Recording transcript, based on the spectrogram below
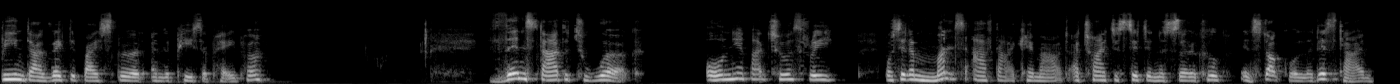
being directed by Spirit and a piece of paper. Then started to work only about two or three, was it a month after I came out? I tried to sit in a circle in Stockwell at this time.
